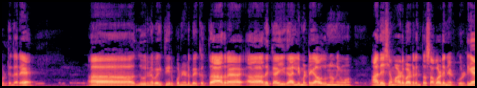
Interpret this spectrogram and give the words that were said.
ಕೊಟ್ಟಿದ್ದಾರೆ. ದೂರಿನ ಬಗ್ಗೆ ತೀರ್ಪು ನೀಡಬೇಕಿತ್ತು ಆದರೆ ಅದಕ್ಕೆ ಈಗ ಅಲ್ಲಿ ಮಟ್ಟ ಯಾವುದನ್ನು ನೀವು ಆದೇಶ ಮಾಡಬೇಡ್ರಿ ಅಂತ ಸಬಾರ್ಡಿನೇಟ್ ಕೋರ್ಟ್ಗೆ.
